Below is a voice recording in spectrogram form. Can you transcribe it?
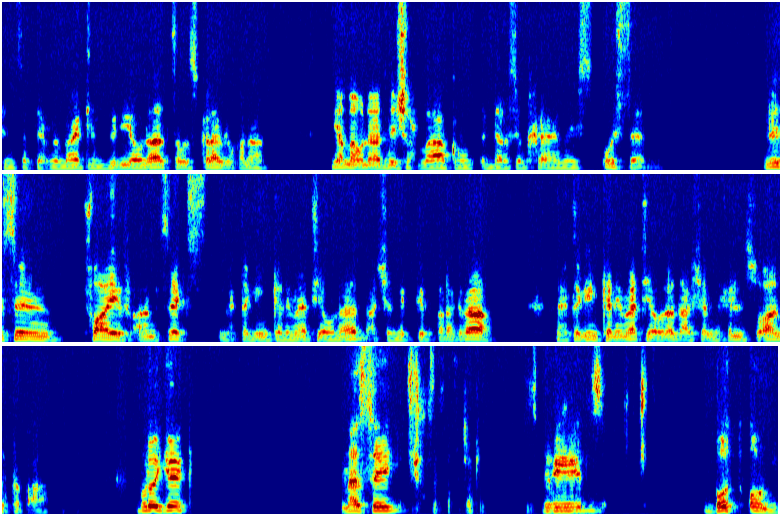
تنسى تعمل لايك للفيديو يا أولاد سبسكرايب للقناة. يلا يا أولاد نشرح معاكم الدرس الخامس والسادس. Lesson 5 and 6 محتاجين كلمات يا أولاد عشان نكتب باراجراف محتاجين كلمات يا أولاد عشان نحل سؤال قطعة. Project message grades put on.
